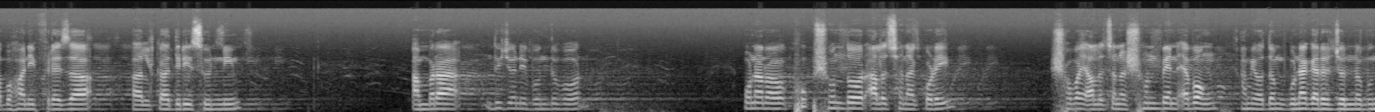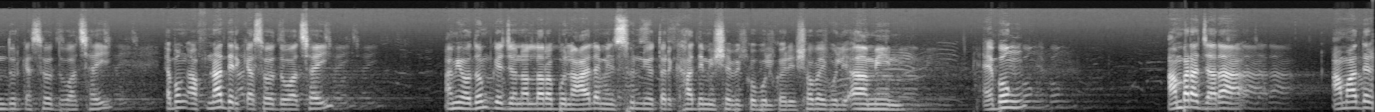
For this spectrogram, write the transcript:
আবু ফ্রেজা আল কাদরি সুন্নি। আমরা দুজনে বন্ধুবর। ওনারা খুব সুন্দর আলোচনা করে সবাই আলোচনা শুনবেন এবং আমি অদম গুণাগারের জন্য বন্ধুর কাছেও দোয়া চাই এবং আপনাদের কাছেও দোয়া চাই। আমি অদমকে যেন আল্লাহ রাবুল আলমিন সুন্নিয়তের খাদেম হিসেবে কবুল করি। সবাই বলি আমিন। এবং আমরা যারা আমাদের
